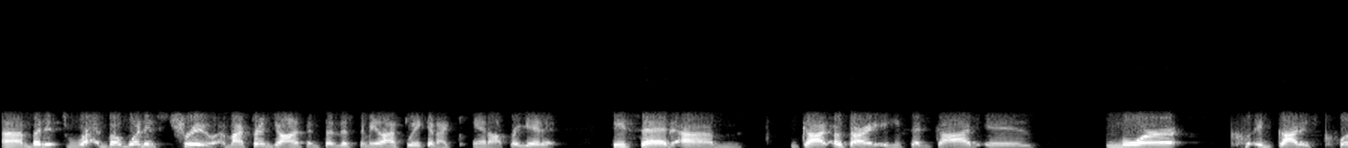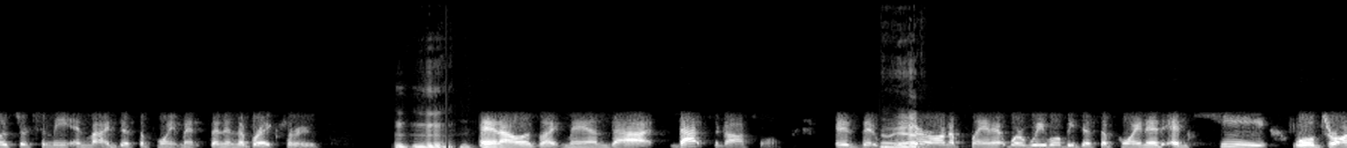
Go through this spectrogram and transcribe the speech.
Um, but it's right. But what is true? My friend Jonathan said this to me last week, and I cannot forget it. He said, um, "God." Oh, sorry. He said, "God is more. God is closer to me in my disappointments than in the breakthroughs." Mm-hmm. And I was like, "Man, that that's the gospel." Is that oh, we are on a planet where we will be disappointed and he will draw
